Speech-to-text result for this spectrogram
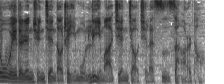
周围的人群见到这一幕，立马尖叫起来，四散而逃。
